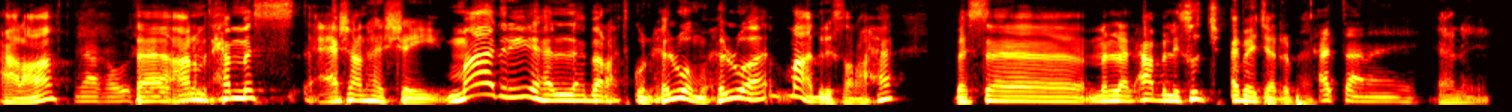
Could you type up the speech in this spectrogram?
عرفت. فأنا متحمس عشان هالشيء. ما أدري هل اللعبة راح تكون حلوة مو حلوة ما أدري صراحة. بس آه، من الألعاب اللي صدق أبي أجربها. حتى أنا إيه, يعني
